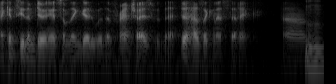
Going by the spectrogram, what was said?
I can see them doing something good with a franchise with that that has like an aesthetic. Um, Mhm.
